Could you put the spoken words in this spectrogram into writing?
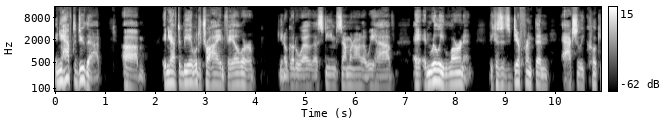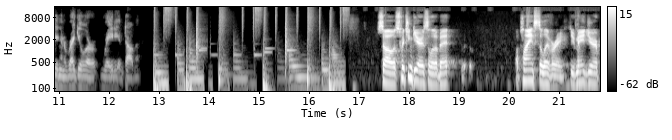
And you have to do that. Um, and you have to be able to try and fail or, you know, go to a, a STEAM seminar that we have and, and really learn it because it's different than actually cooking in a regular radiant oven. So switching gears a little bit, appliance delivery. You've made your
